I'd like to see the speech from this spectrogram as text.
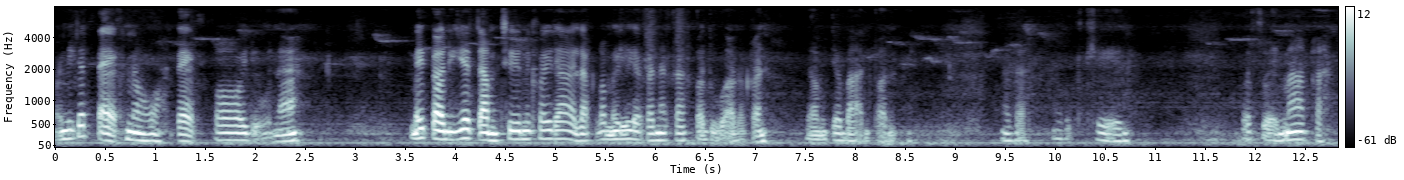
อันนี้ก็แตกหนอแตกปออยู่นะ ไม่ตอนนี้จะจำชื่อไม่ค่อยได้หลักก็ไม่เรียกกันนะคะ ก็ดูเอาละกันว่ามันจะบานตอนไหนนะคะ โอเค ก็สวยมากค่ะ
